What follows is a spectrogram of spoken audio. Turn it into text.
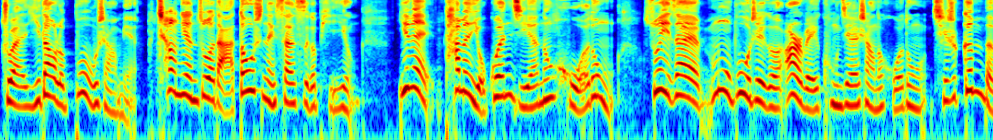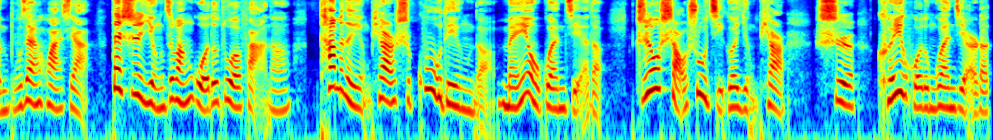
转移到了布上面，唱念做打都是那三四个皮影。因为他们有关节能活动，所以在幕布这个二维空间上的活动其实根本不在话下。但是影子王国的做法呢，他们的影片是固定的，没有关节的，只有少数几个影片是可以活动关节的，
